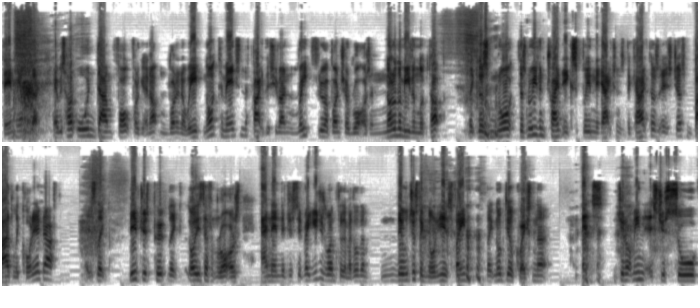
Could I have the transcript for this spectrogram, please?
then helped her. It was her own damn fault for getting up and running away. Not to mention the fact that she ran right through a bunch of rotters and none of them even looked up. Like there's no, there's no even trying to explain the actions of the characters. It's just badly choreographed. It's like they've just put like all these different rotters, and then they've just said, right, you just run through the middle of them. They'll just ignore you. It's fine. like nobody will question that. It's, do you know what I mean? It's just so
